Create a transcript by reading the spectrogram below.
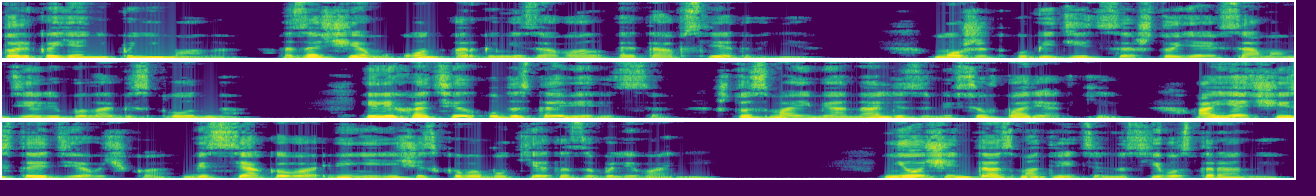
Только я не понимала, зачем он организовал это обследование. Может, убедиться, что я и в самом деле была бесплодна? Или хотел удостовериться, что с моими анализами все в порядке, а я чистая девочка, без всякого венерического букета заболеваний. Не очень-то осмотрительно с его стороны,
